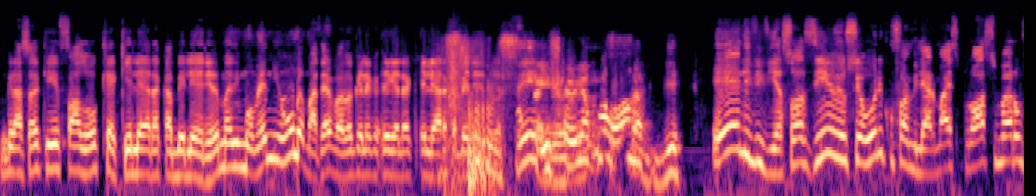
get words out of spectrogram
Engraçado que ele falou que aquele era cabeleireiro, mas em momento nenhum da matéria falou que ele, ele, ele era cabeleireiro. Sim, É isso que eu ia falar. Sabia. Ele vivia sozinho e o seu único familiar mais próximo era o,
